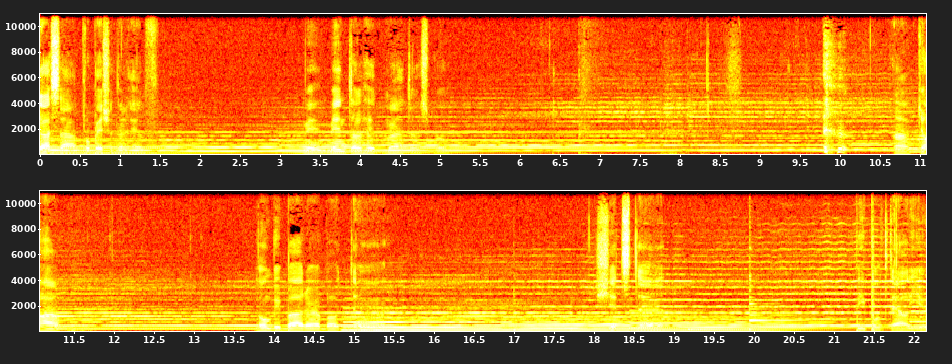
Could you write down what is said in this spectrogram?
ka sa professional health. Man, mental health matters, bro. ah, tsaka, don't be bothered about the shits that people tell you,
